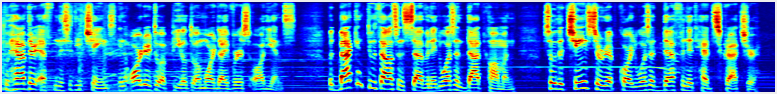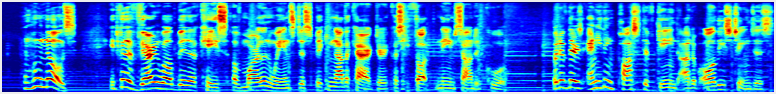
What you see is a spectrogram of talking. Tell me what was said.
to have their ethnicity changed in order to appeal to a more diverse audience. But back in 2007, it wasn't that common, so the change to Ripcord was a definite head scratcher. And who knows? It could have very well been a case of Marlon Wayans just picking out a character because he thought the name sounded cool. But if there's anything positive gained out of all these changes,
